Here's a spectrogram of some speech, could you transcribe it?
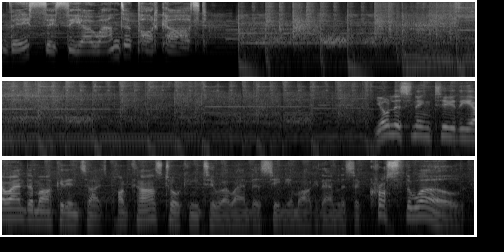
This is the Oanda Podcast. You're listening to the Oanda Market Insights podcast, talking to Oanda's senior market analysts across the world.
